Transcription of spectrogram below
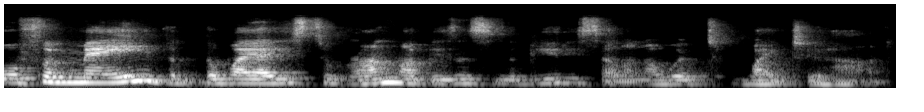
well, for me, the, the way I used to run my business in the beauty salon, I worked way too hard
